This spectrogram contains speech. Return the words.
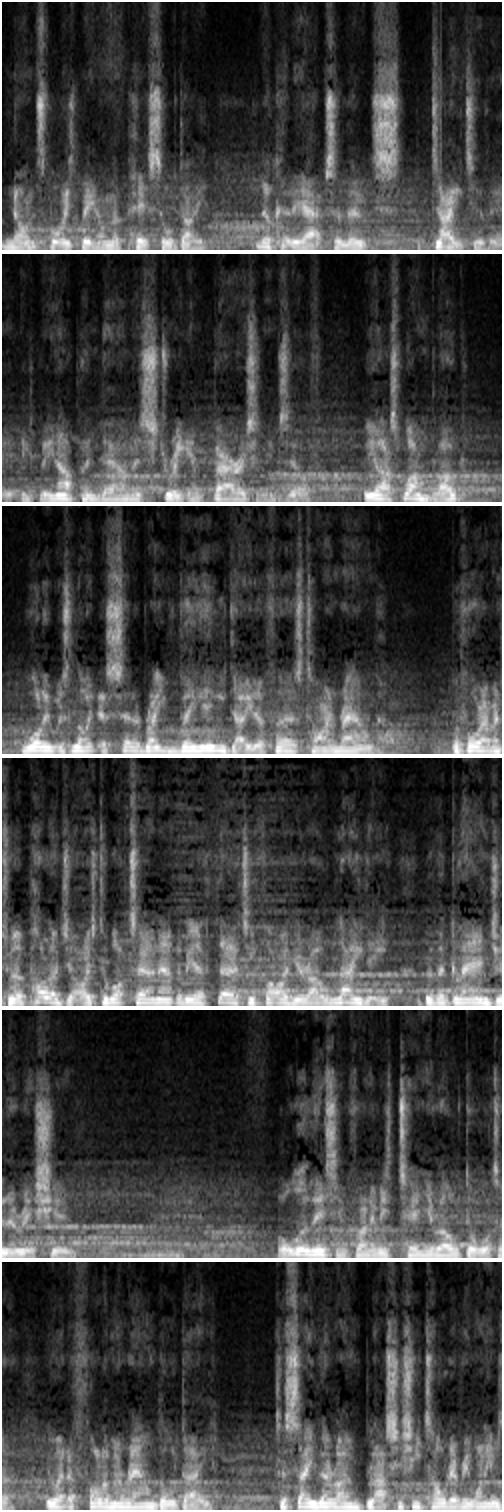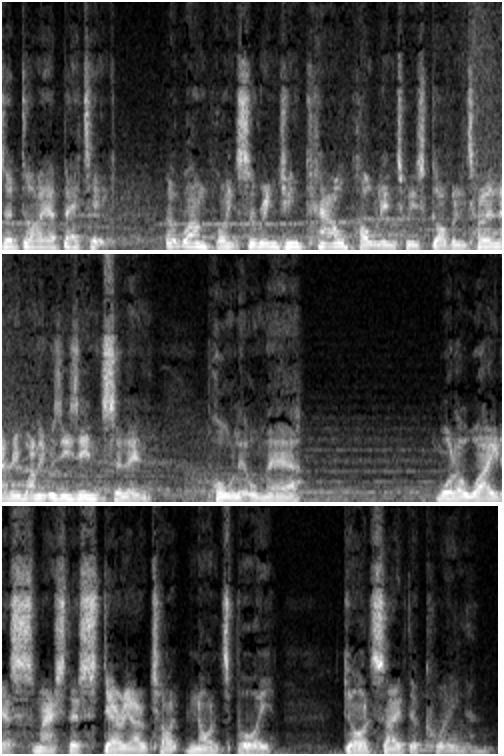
Nonce boy's been on the piss all day. Look at the absolute state of it. He's been up and down the street embarrassing himself. He asked one bloke what it was like to celebrate VE Day the first time round, before having to apologise to what turned out to be a 35 year old lady with a glandular issue. All of this in front of his 10 year old daughter, who had to follow him around all day. To save her own blushes, she told everyone he was a diabetic. At one point, syringing Calpol into his gob and telling everyone it was his insulin. Poor little mare. What a way to smash the stereotype nonce boy. God save the Queen.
